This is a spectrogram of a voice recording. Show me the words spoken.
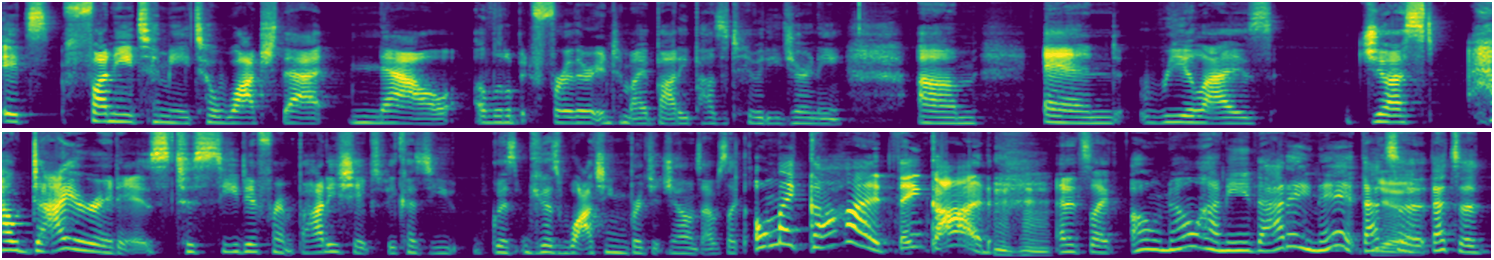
it's funny to me to watch that now a little bit further into my body positivity journey um, and realize just how dire it is to see different body shapes because you because, because watching Bridget Jones I was like oh my god thank god. And it's like oh no honey that ain't it. That's Yeah. a that's a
